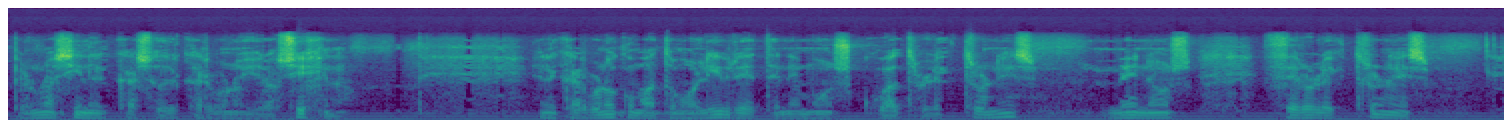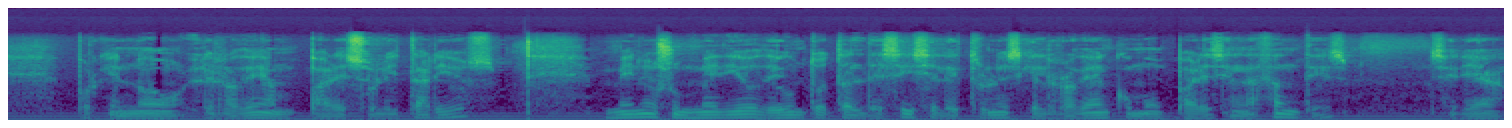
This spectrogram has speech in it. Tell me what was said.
pero no así en el caso del carbono y el oxígeno. En el carbono como átomo libre tenemos 4 electrones, menos 0 electrones porque no le rodean pares solitarios, menos un medio de un total de 6 electrones que le rodean como pares enlazantes, sería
